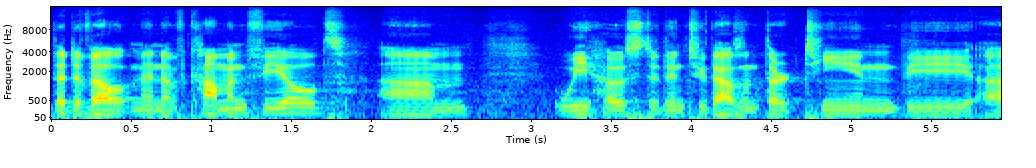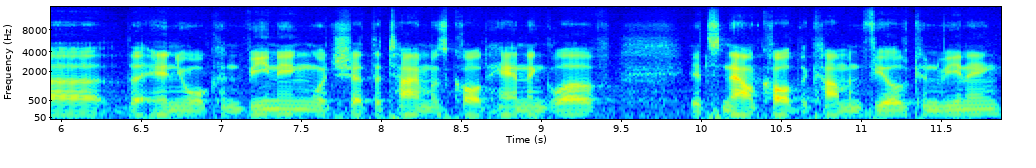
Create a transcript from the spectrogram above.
the development of Common Field. Um, we hosted in 2013 the, the annual convening, which at the time was called Hand and Glove. It's now called the Common Field Convening.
